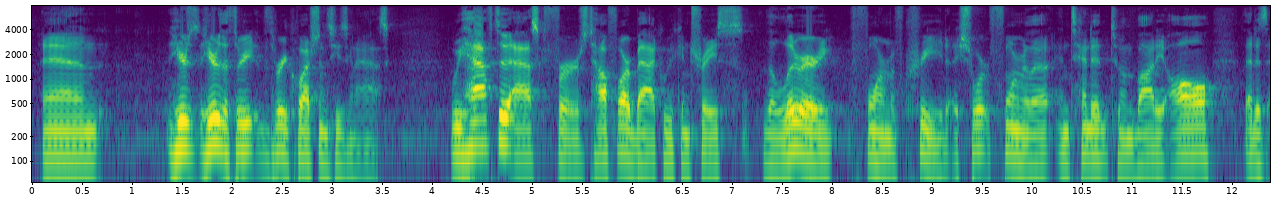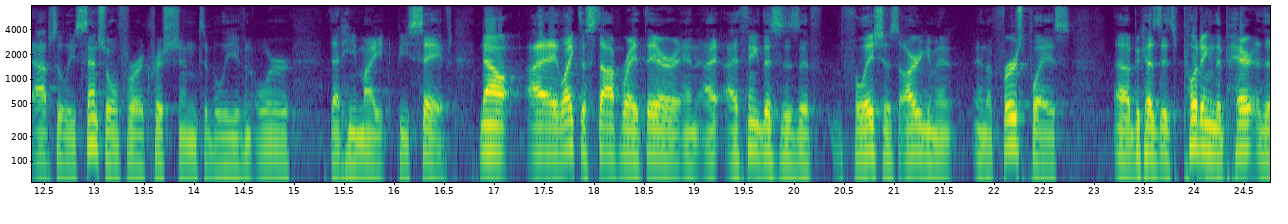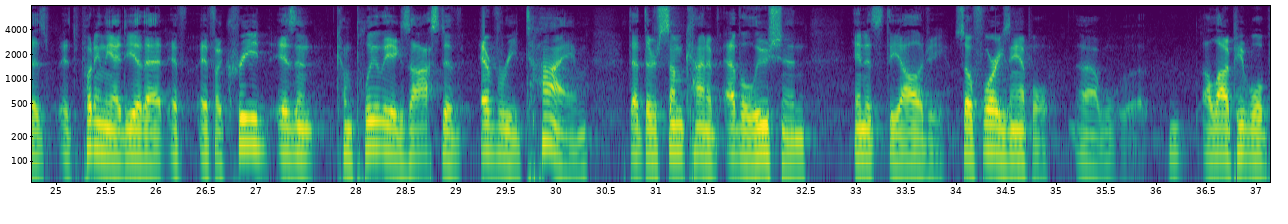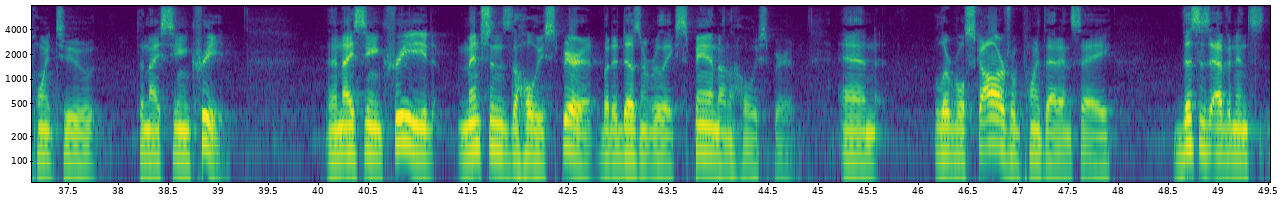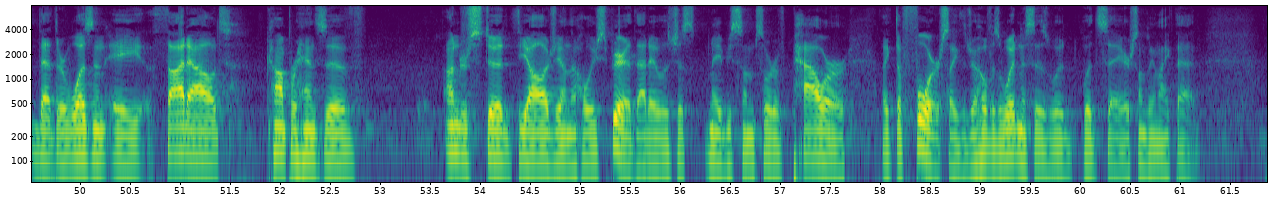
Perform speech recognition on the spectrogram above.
And here's here are the three the three questions he's going to ask. We have to ask first how far back we can trace the literary form of creed, a short formula intended to embody all that is absolutely essential for a Christian to believe in order that he might be saved. Now, I like to stop right there, and I, I think this is a fallacious argument in the first place uh, because it's putting the par- it's putting the idea that if if a creed isn't completely exhaustive every time, that there's some kind of evolution in its theology. So, for example, uh, a lot of people will point to the Nicene Creed. The Nicene Creed mentions the Holy Spirit, but it doesn't really expand on the Holy Spirit. And liberal scholars would point that and say, this is evidence that there wasn't a thought out, comprehensive, understood theology on the Holy Spirit, that it was just maybe some sort of power, like the force, like the Jehovah's Witnesses would, would say, or something like that.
